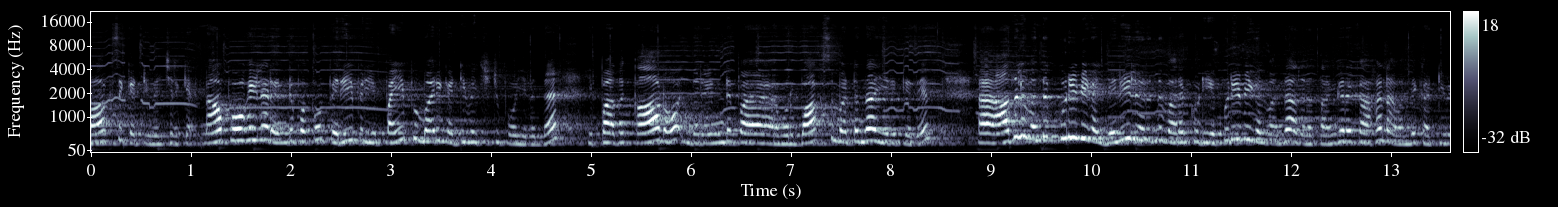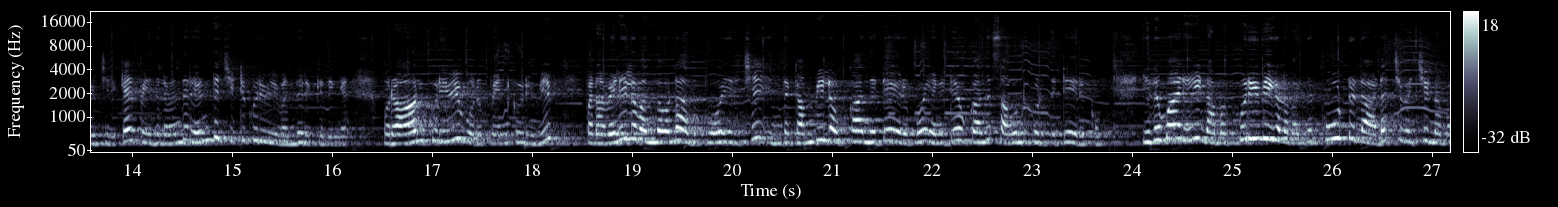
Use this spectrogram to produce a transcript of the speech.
பாக்ஸு கட்டி வச்சுருக்கேன். நான் போகையில் ரெண்டு பக்கம் பெரிய பெரிய பைப்பு மாதிரி கட்டி வச்சுட்டு போயிருந்தேன். இப்போ அதை காணோம். இந்த ரெண்டு ப ஒரு பாக்ஸ் மட்டும்தான் இருக்குது. அதில் வந்து குருவிகள் வெளியிலேருந்து வரக்கூடிய குருவிகள் வந்து அதில் தங்குறதுக்காக நான் வந்து கட்டி வச்சுருக்கேன். இப்போ இதில் வந்து ரெண்டு சிட்டுக்குருவி வந்து இருக்குதுங்க. ஒரு ஆண் குருவி ஒரு பெண் குருவி. இப்போ நான் வெளியில் வந்தோடனே அது போயிடுச்சு இந்த கம்பியில் உட்காந்துட்டே இருக்கும். என்கிட்டே உட்காந்து சவுண்டு கொடுத்துட்டே இருக்கும். இது மாதிரி நம்ம குருவிகளை வந்து கூட்டில் அடைச்சி வச்சு நம்ம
